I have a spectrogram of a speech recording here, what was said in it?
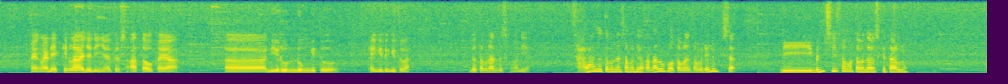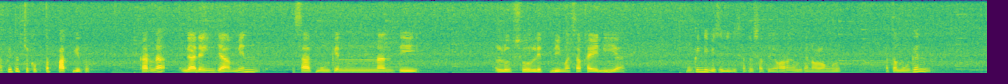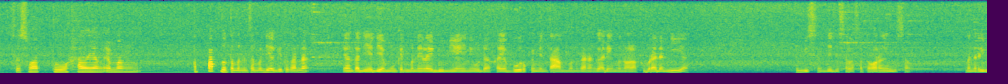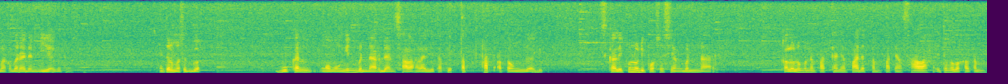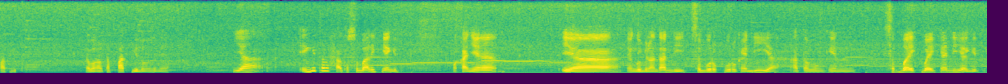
kayak ngeledekin lah jadinya terus atau kayak uh, dirundung gitu kayak gitu gitulah lu temenan tuh sama dia? Salah lu temenan sama dia karena lu kalau temenan sama dia lu bisa dibenci sama teman-teman sekitar lu. Tapi itu cukup tepat gitu. Karena nggak ada yang jamin saat mungkin nanti lu sulit di masa kayak dia mungkin dia bisa jadi satu-satunya orang yang bisa nolong lu. Atau mungkin sesuatu hal yang emang tepat lu temenan sama dia gitu karena yang tadinya dia mungkin menilai dunia ini udah kayak buruk yang minta ampun karena nggak ada yang menolak keberadaan dia itu bisa jadi salah satu orang yang bisa menerima keberadaan dia gitu. Itu loh maksud gue bukan ngomongin benar dan salah lagi tapi tepat atau enggak gitu. Sekalipun lo di posisi yang benar kalau lo menempatkannya pada tempat yang salah itu nggak bakal tempat gitu. Nggak bakal tepat gitu maksudnya. Ya ya gitulah atau sebaliknya gitu. Makanya ya yang gue bilang tadi seburuk-buruknya dia atau mungkin sebaik-baiknya dia gitu.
